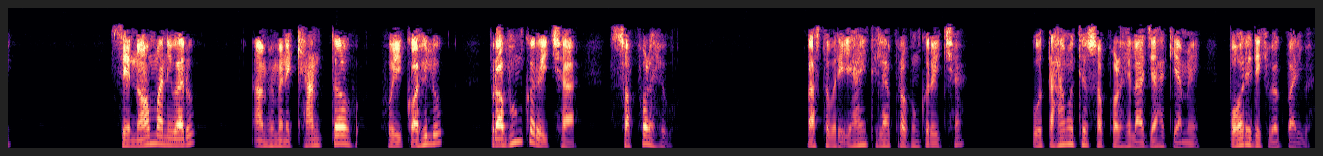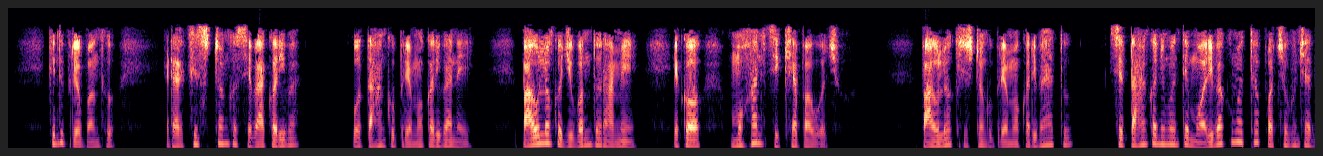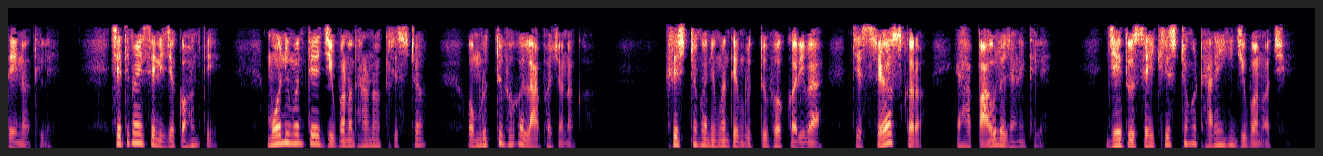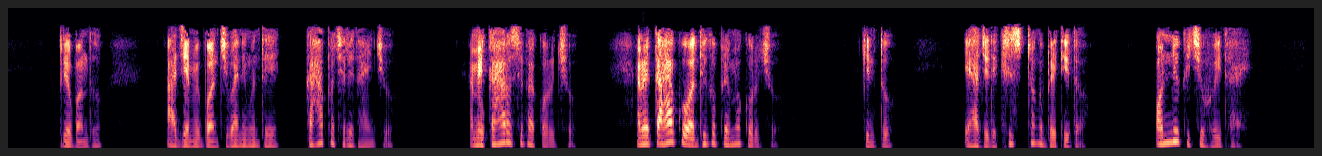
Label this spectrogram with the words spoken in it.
ସେ ନ ମାନିବାରୁ ଆମ୍ଭେମାନେ କ୍ଷାନ୍ତ ହୋଇ କହିଲୁ ପ୍ରଭୁଙ୍କର ଇଚ୍ଛା ସଫଳ ହେଉ। ବାସ୍ତବରେ ଏହା ହିଁ ଥିଲା ପ୍ରଭୁଙ୍କର ଇଚ୍ଛା ଓ ତାହା ମଧ୍ୟ ସଫଳ ହେଲା ଯାହାକି ଆମେ ପରେ ଦେଖିବାକୁ ପାରିବା। କିନ୍ତୁ ପ୍ରିୟ ବନ୍ଧୁ ଏଠାରେ ଖ୍ରୀଷ୍ଟଙ୍କ ସେବା କରିବା ଓ ତାହାଙ୍କୁ ପ୍ରେମ କରିବା ନେଇ ପାଉଲଙ୍କ ଜୀବନ ଦ୍ୱାରା ଆମେ ଏକ ମହାନ ଶିକ୍ଷା ପାଉଅଛୁ। ପାଉଲ ଖ୍ରୀଷ୍ଟଙ୍କୁ ପ୍ରେମ କରିବା ହେତୁ ସେ ତାହାଙ୍କ ନିମନ୍ତେ ମରିବାକୁ ମଧ୍ୟ ପଛଘୁଞ୍ଚା ଦେଇନଥିଲେ ସେଥିପାଇଁ ସେ ନିଜେ କହନ୍ତି ମୋ ନିମନ୍ତେ ଜୀବନ ଧାରଣ ଖ୍ରୀଷ୍ଟ ଓ ମୃତ୍ୟୁଭୋଗ ଲାଭଜନକ। ଖ୍ରୀଷ୍ଟଙ୍କ ନିମନ୍ତେ ମୃତ୍ୟୁଭୋଗ କରିବା ଯେ ଶ୍ରେୟସ୍କର ଏହା ପାଉଲ ଜାଣିଥିଲେ। ଯେହେତୁ ସେହି ଖ୍ରୀଷ୍ଟଙ୍କଠାରେ ହିଁ ଜୀବନ ଅଛି। ପ୍ରିୟ ବନ୍ଧୁ ଆଜି ଆମେ ବଞ୍ଚିବା ନିମନ୍ତେ କାହା ପଛରେ ଧାଇଁଛୁ? ଆମେ କାହାର ସେବା କରୁଛୁ? ଆମେ କାହାକୁ ଅଧିକ ପ୍ରେମ କରୁଛୁ? କିନ୍ତୁ ଏହା ଯଦି ଖ୍ରୀଷ୍ଟଙ୍କ ବ୍ୟତୀତ ଅନ୍ୟ କିଛି ହୋଇଥାଏ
